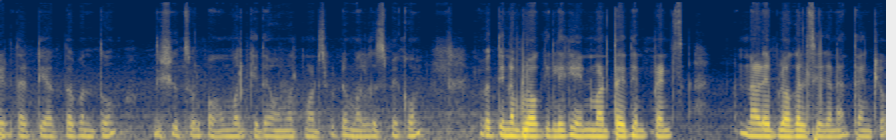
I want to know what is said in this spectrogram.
ಏಟ್ ತರ್ಟಿ ಆಗ್ತಾ ಬಂತು. ದಿಶುದು ಸ್ವಲ್ಪ ಹೋಮ್ವರ್ಕ್ ಇದೆ ಹೋಮ್ವರ್ಕ್ ಮಾಡಿಸ್ಬಿಟ್ಟು ಮಲಗಿಸ್ಬೇಕು. ಇವತ್ತಿನ ಬ್ಲಾಗ್ ಇಲ್ಲಿಗೆ ಏನು ಮಾಡ್ತಾಯಿದ್ದೀನಿ ಫ್ರೆಂಡ್ಸ್ ನಾಳೆ ಬ್ಲಾಗಲ್ಲಿ ಸಿಗೋಣ. ಥ್ಯಾಂಕ್ ಯು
